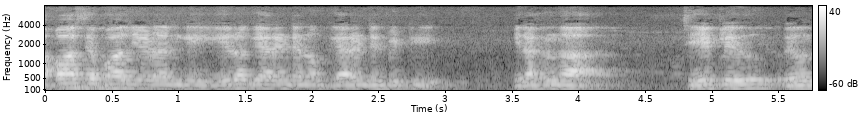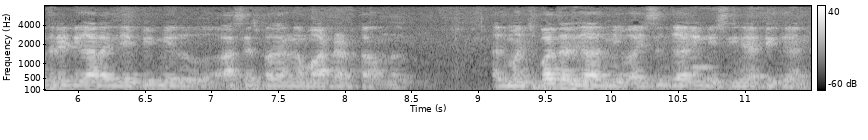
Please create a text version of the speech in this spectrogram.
అపాస్య పాలు చేయడానికి ఏడో గ్యారంటీ అని ఒక గ్యారంటీని పెట్టి ఈ రకంగా చేయట్లేదు రేవంత్ రెడ్డి గారు అని చెప్పి మీరు ఆశాస్పదంగా మాట్లాడుతూ ఉన్నారు. అది మంచి పద్ధతి కాదు మీ వయసుకు కానీ మీ సీనియారిటీకి కానీ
